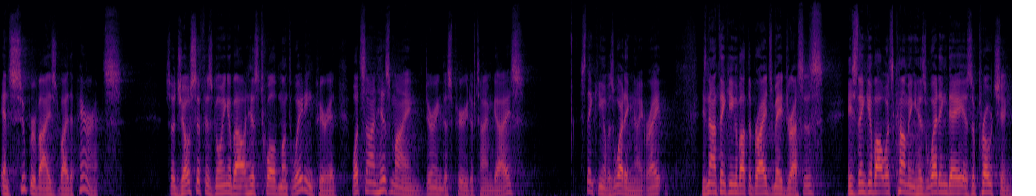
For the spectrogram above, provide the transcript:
and supervised by the parents. So Joseph is going about his 12 month waiting period. What's on his mind during this period of time, guys? He's thinking of his wedding night, right? He's not thinking about the bridesmaid dresses. He's thinking about what's coming. His wedding day is approaching.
